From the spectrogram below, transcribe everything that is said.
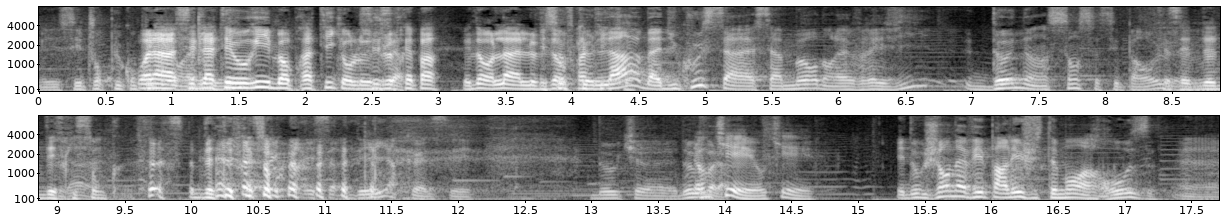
mais c'est toujours plus compliqué. voilà, c'est de la théorie, mais en pratique, on le, je le ferai pas. Mais non, là, le faisait en sauf que pratique. là, bah, du coup, sa, sa mort dans la vraie vie donne un sens à ses paroles. ça, ça Euh, me donne des frissons. quoi. ça me donne des frissons. C'est un délire, quoi. Donc, euh, donc ok, voilà. ok. Et donc j'en avais parlé justement à Rose euh,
